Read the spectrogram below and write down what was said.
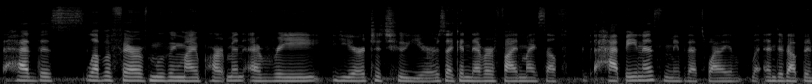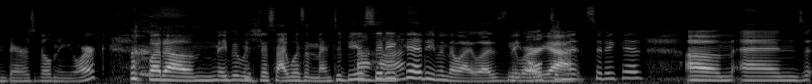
had this love affair of moving my apartment every year to two years. I could never find myself happiness. Maybe that's why I ended up in Bearsville, New York. But um, maybe it was just I wasn't meant to be a city Uh-huh. kid, even though I was the were, ultimate yeah. city kid. Um, and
